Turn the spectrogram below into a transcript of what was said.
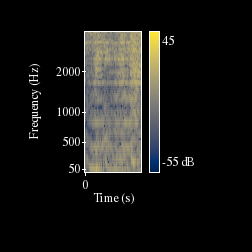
you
